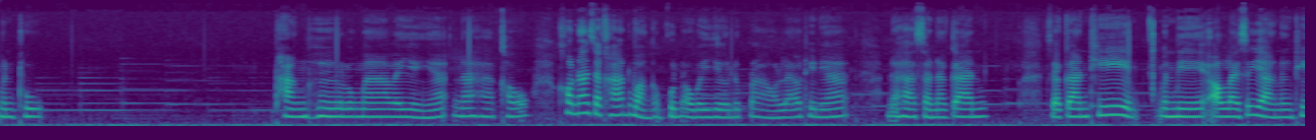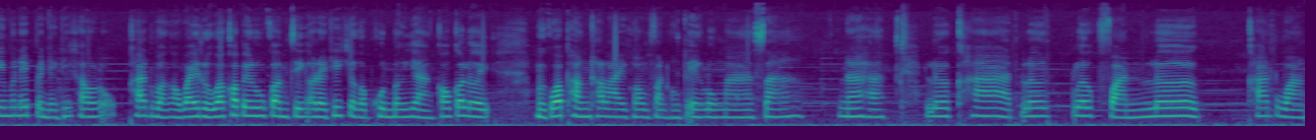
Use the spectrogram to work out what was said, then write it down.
มันถูก พังเฮือลงมาอะไรอย่างเงี้ยนะคะเขาเขาน่าจะคาดหวังกับคุณเอาไว้เยอะหรือเปล่าแล้วทีเนี้ยนะคะสถานการณ์จากการที่มันมีอะไรสักอย่างหนึ่งที่ไม่ได้เป็นอย่างที่เขาคาดหวังเอาไว้ หรือว่าเขาไปรู้ความจริงอะไรที่เกี่ยวกับคุณบางอย่างเขาก็เลยเหมือนกับว่าพังทลายความฝันของตัวเองลงมาซะนะคะเลิกคาดเลิกเลิกฝันเลิกคาดหวัง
